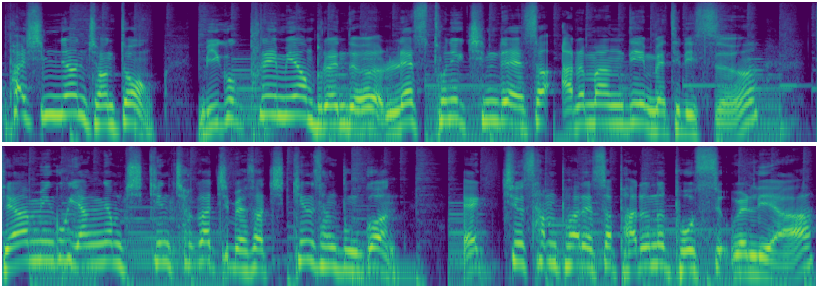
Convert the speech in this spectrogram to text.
80년 전통 미국 프리미엄 브랜드 레스토닉 침대에서 아르망디 매트리스 대한민국 양념치킨 처갓집에서 치킨 상품권 엑츠 38에서 바르는 보스 웰리아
